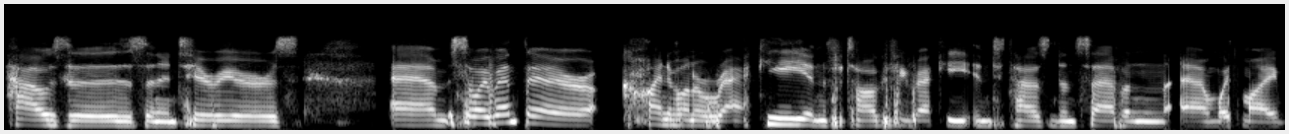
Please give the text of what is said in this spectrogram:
houses and interiors. Um, so I went there kind of on a recce and photography recce in 2007 um, with my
